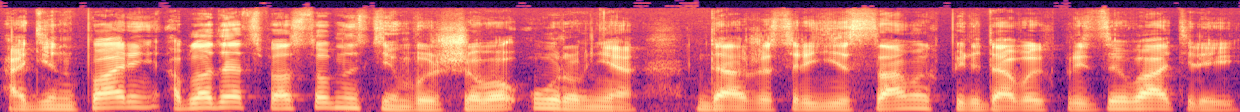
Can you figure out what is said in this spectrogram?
Один парень обладает способностью высшего уровня, даже среди самых передовых призывателей,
